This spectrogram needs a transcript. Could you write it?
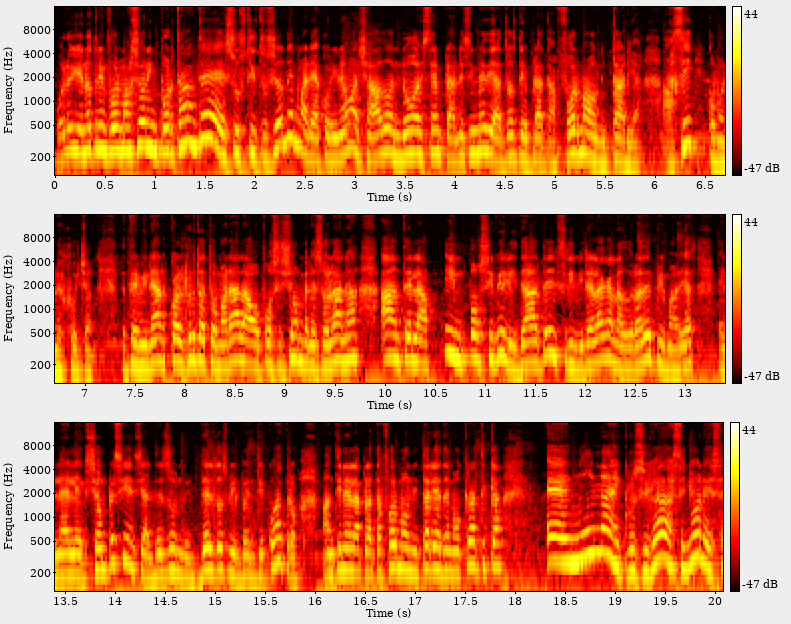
Bueno, y en otra información importante, sustitución de María Corina Machado no está en planes inmediatos de plataforma unitaria, así como lo escuchan. Determinar cuál ruta tomará la oposición venezolana ante la imposibilidad de inscribir a la ganadora de primarias en la elección presidencial del 2024. Mantiene la plataforma unitaria democrática en una encrucijada, señores.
